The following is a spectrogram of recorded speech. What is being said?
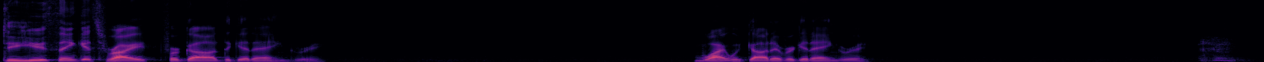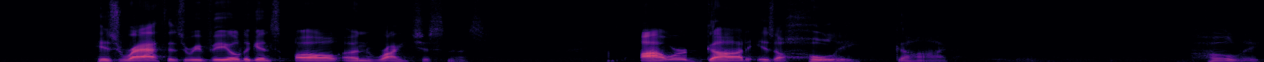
Do you think it's right for God to get angry? Why would God ever get angry? His wrath is revealed against all unrighteousness. Our God is a holy God. Holy.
